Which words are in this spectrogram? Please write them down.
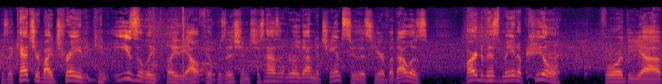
is a catcher by trade, can easily play the outfield positions. Just hasn't really gotten a chance to this year, but that was part of his main appeal for the uh,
